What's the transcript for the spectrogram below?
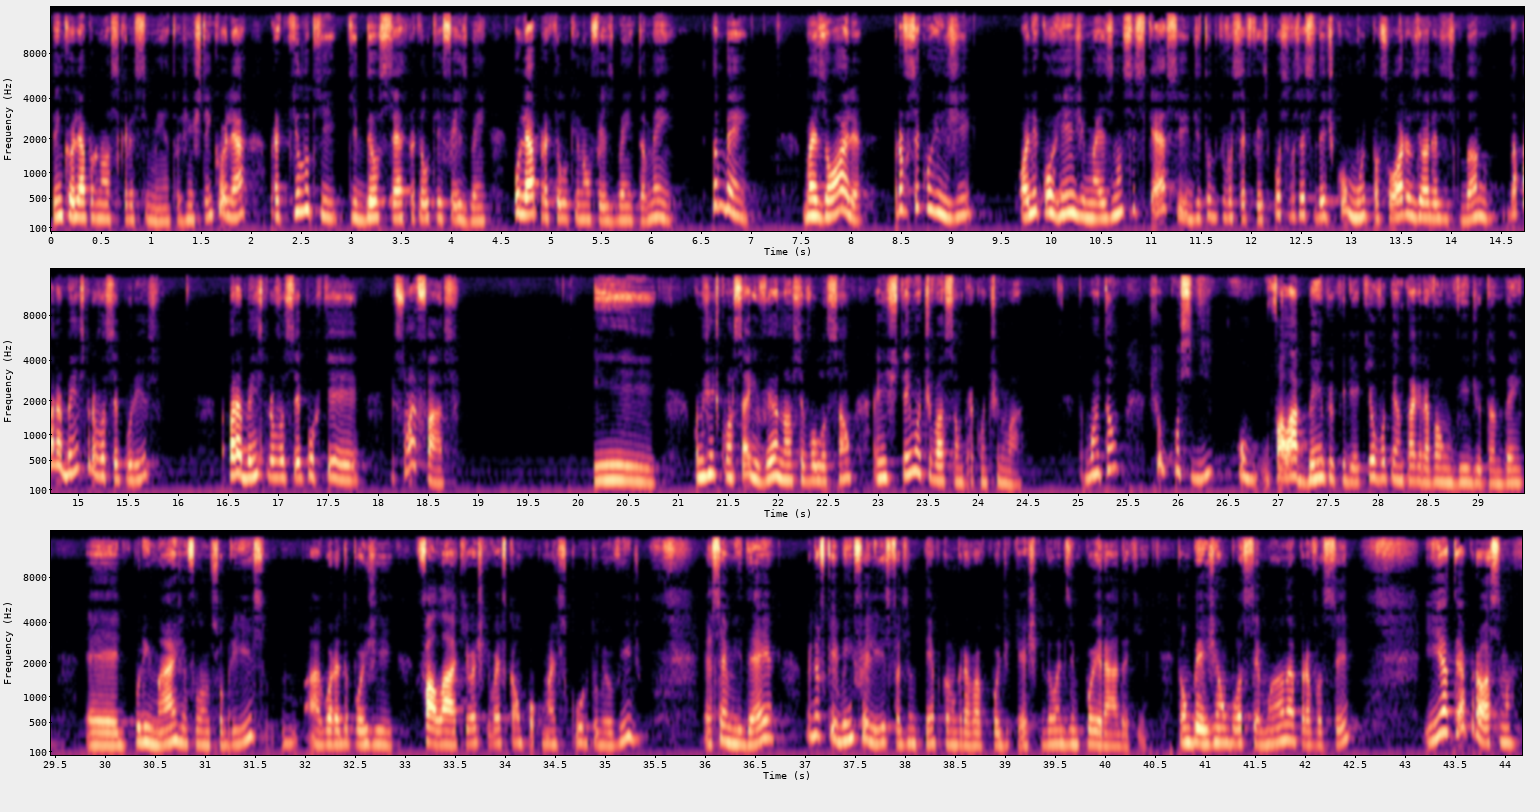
Tem que olhar para o nosso crescimento. A gente tem que olhar para aquilo que, que deu certo, para aquilo que fez bem. Olhar para aquilo que não fez bem também? Também. Mas olha, para você corrigir. Olha e corrige, mas não se esquece de tudo que você fez. Pô, se você se dedicou muito, passou horas e horas estudando, dá parabéns para você por isso. Dá parabéns para você porque isso não é fácil. E quando a gente consegue ver a nossa evolução, a gente tem motivação para continuar. Tá bom? Então, deixa eu conseguir falar bem o que eu queria aqui. Eu vou tentar gravar um vídeo também é, por imagem falando sobre isso. Agora, depois de falar aqui, eu acho que vai ficar um pouco mais curto o meu vídeo. Essa é a minha ideia. Mas eu fiquei bem feliz, fazia um tempo que eu não gravava podcast, que deu uma desempoeirada aqui. Então, beijão, boa semana para você e até a próxima.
